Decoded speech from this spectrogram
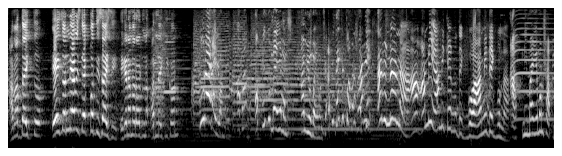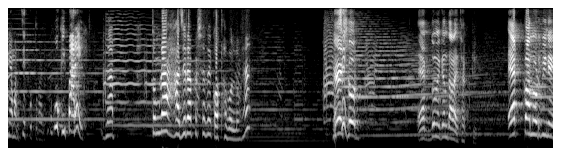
আমার দায়িত্ব। এই জন্য আমি চেক করতে চাইছি। এখানে আমার অন্য- অন্যায় কি কন? পুরাটাই অনেক আপা আপনি তো মাইয়া মানুষ আমিও মাইয়া মানুষ। আপনি দিয়ে- আরে না না আ- আমি আমি কেন দেখব? আমি দেখব না। আপনি মা এমন আপনি আমার চেক করতে পারেন ও কি পারে? না তোমরা হাজির আপার সাথে কথা বলো হ্যাঁ? এই শোন একদম এখানে দাঁড়ায় থাকবি। এক পা নড়বি নে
